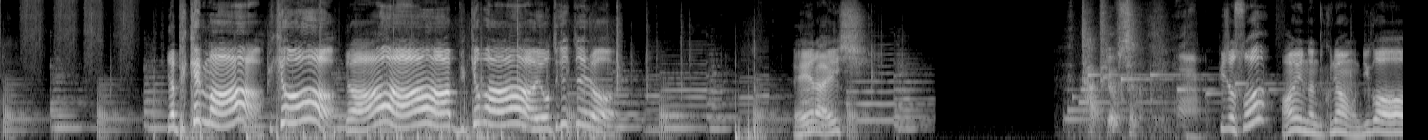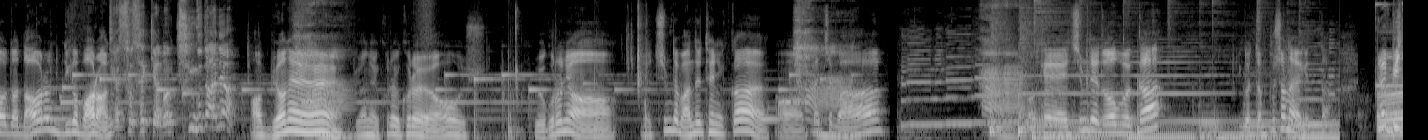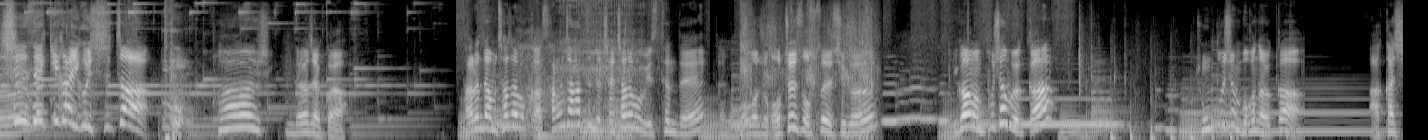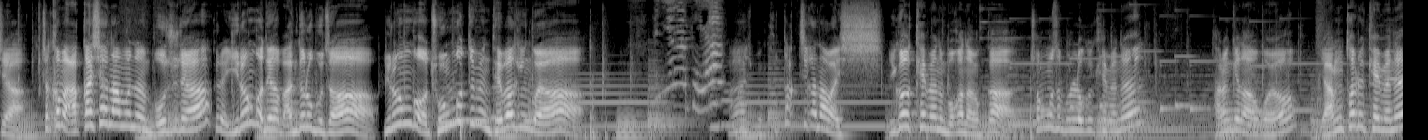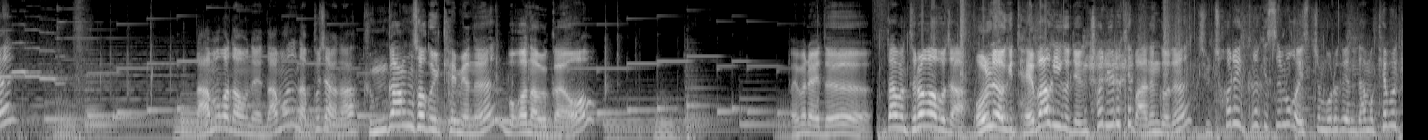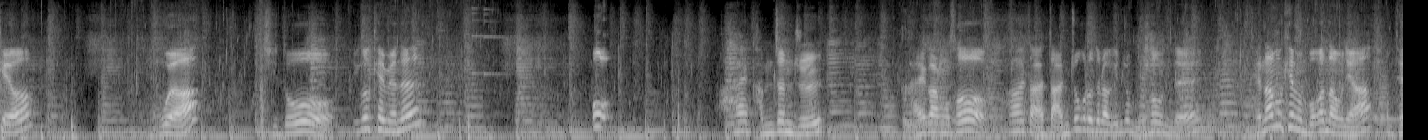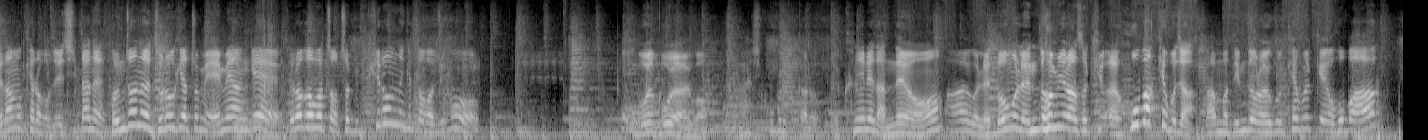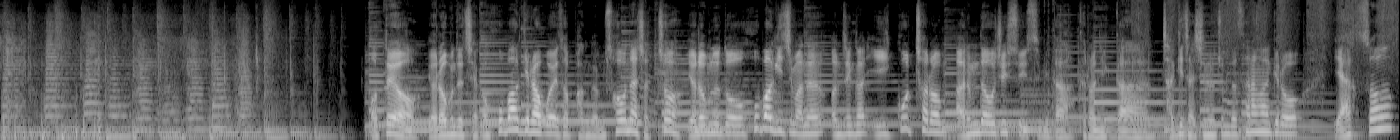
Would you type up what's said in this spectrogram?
야 비켜 임마! 비켜! 야 비켜봐! 야, 어떻게 때려 에라이 씨. 다 필요 없어. 삐졌어? 아니 난 그냥 네가 나 나오라는 네가 말 안... 개소 새끼야, 넌 친구도 아니야. 아 미안해. 미안해. 그래 그래. 어우 씨. 왜 그러냐? 야, 침대 만들 테니까 어 뺏지 마. 오케이 침대에 누워볼까? 이거 좀 부셔놔야겠다 그래 미친 새끼가 이거 진짜 아이씨 내가 잘 거야 다른 데 한번 찾아볼까? 상자 같은 데잘 찾아보면 있을 텐데 자, 이거 먹어주고 어쩔 수 없어요 지금 이거 한번 부셔볼까? 종 부시면 뭐가 나올까? 아카시아 잠깐만 아카시아 나무는 뭐 주냐? 그래 이런 거 내가 만들어 보자 이런 거 좋은 거 뜨면 대박인 거야 아이 뭐 코딱지가 나와 씨 이거 캐면은 뭐가 나올까? 청구서 블록을 캐면은 다른 게 나오고요 양털을 캐면은 나무가 나오네. 나무는 나쁘지 않아. 금강석을 캐면은 뭐가 나올까요? 에메랄드 그 다음은 들어가 보자. 원래 여기 대박이거든. 철이 이렇게 많은 거는. 지금 철이 그렇게 쓸모가 있을지 모르겠는데 한번 캐볼게요. 뭐야? 지도. 이거 캐면은? 어? 아이 감전줄. 갈강석. 아 일단, 일단 안쪽으로 들어가긴 좀 무서운데 대나무 캐면 뭐가 나오냐? 대나무 캐러 가보자 일단은 던전을 들어오기가 좀 애매한 게 들어가봤자 어차피 필요 없는 게 떠가지고. 어, 뭐야 뭐야 이거? 아씨 콘크리트 가루. 네, 큰일이 났네요. 아 이거 랜- 너무 랜덤이라서 기... 아, 호박 해보자. 자 한번 님들 얼굴 캐볼게요 호박 어때요? 여러분들 제가 호박이라고 해서 방금 서운하셨죠? 여러분들도 호박이지만은 언젠간 이 꽃처럼 아름다워질 수 있습니다. 그러니까 자기 자신을 좀 더 사랑하기로 약속.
